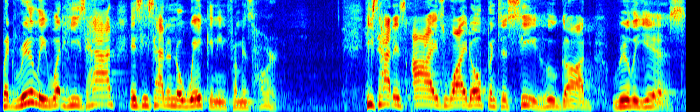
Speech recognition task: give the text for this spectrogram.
But really, what he's had is he's had an awakening from his heart. He's had his eyes wide open to see who God really is.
